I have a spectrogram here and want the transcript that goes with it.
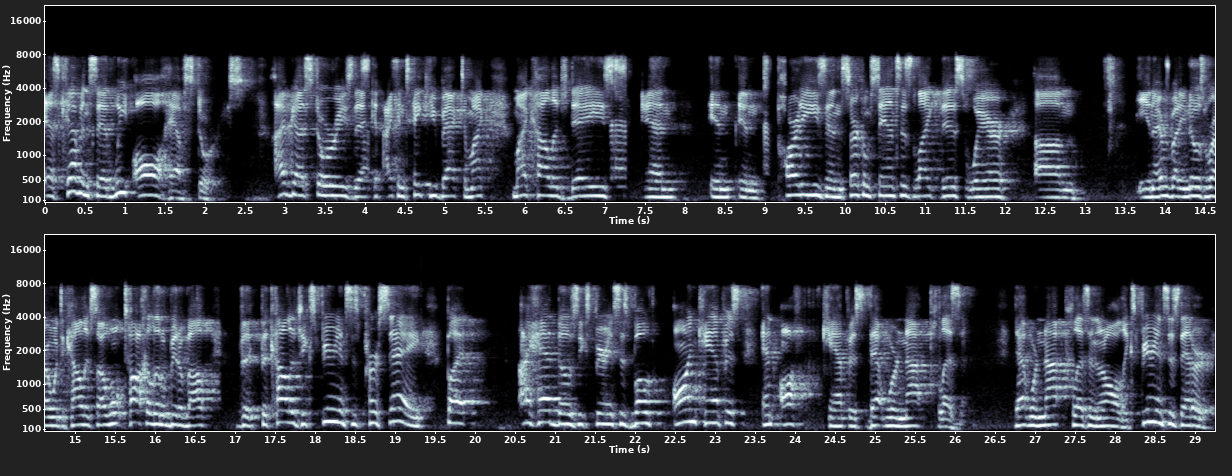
as Kevin said, we all have stories. I've got stories that I can take you back to my my college days and in in parties and circumstances like this where um, you know everybody knows where I went to college, so I won't talk a little bit about the the college experiences per se, but I had those experiences both on campus and off campus that were not pleasant, that were not pleasant at all. Experiences that are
